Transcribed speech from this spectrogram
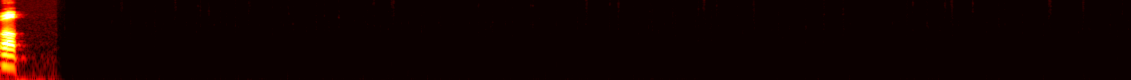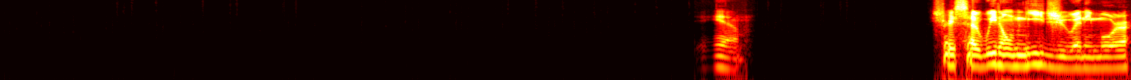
Well, damn. Stray said, "We don't need you anymore."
